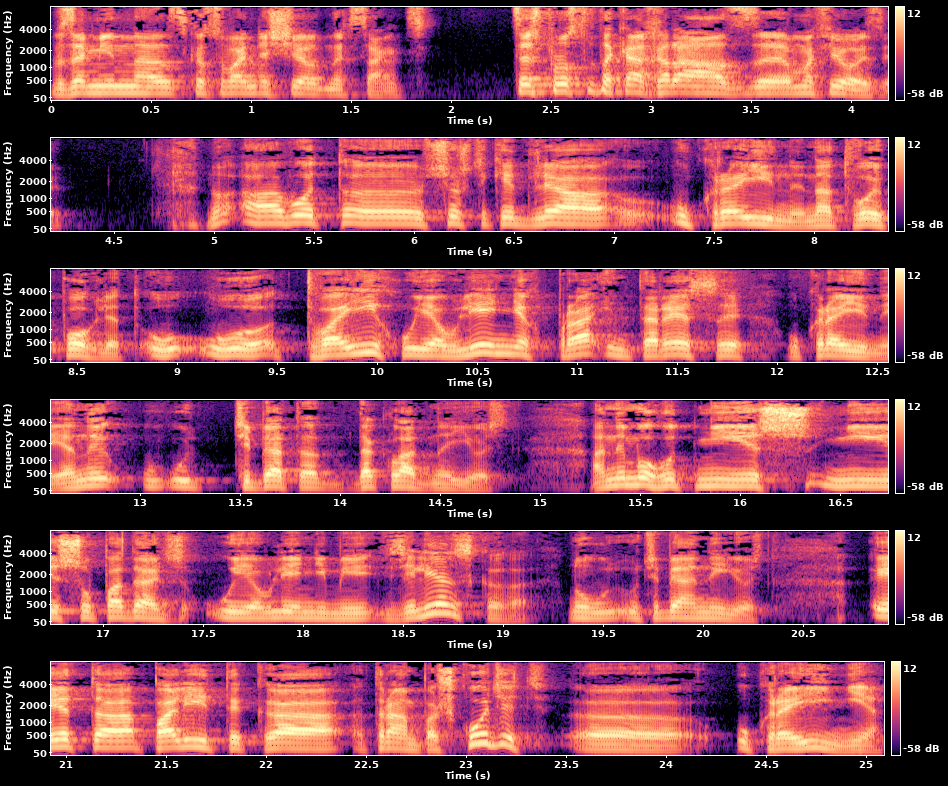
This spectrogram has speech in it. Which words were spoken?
взамін на скасування ще одних санкцій. Це ж просто така гра з мафіозі. Ну а вот э, все ж таки для України, на твой погляд, у, у твоих уявленнях про інтереси України, яны у, у тебя-то докладно есть. Они могут не, не совпадать с уявлениями Зеленского, ну, у тебя они есть. Эта политика Трампа шкодит э, Украине?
